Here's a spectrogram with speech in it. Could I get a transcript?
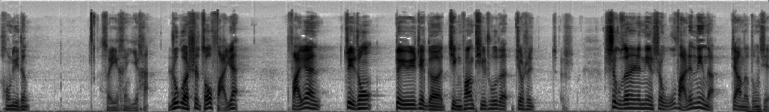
红绿灯，所以很遗憾。如果是走法院。法院最终对于这个警方提出的，就是事故责任认定是无法认定的这样的东西，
